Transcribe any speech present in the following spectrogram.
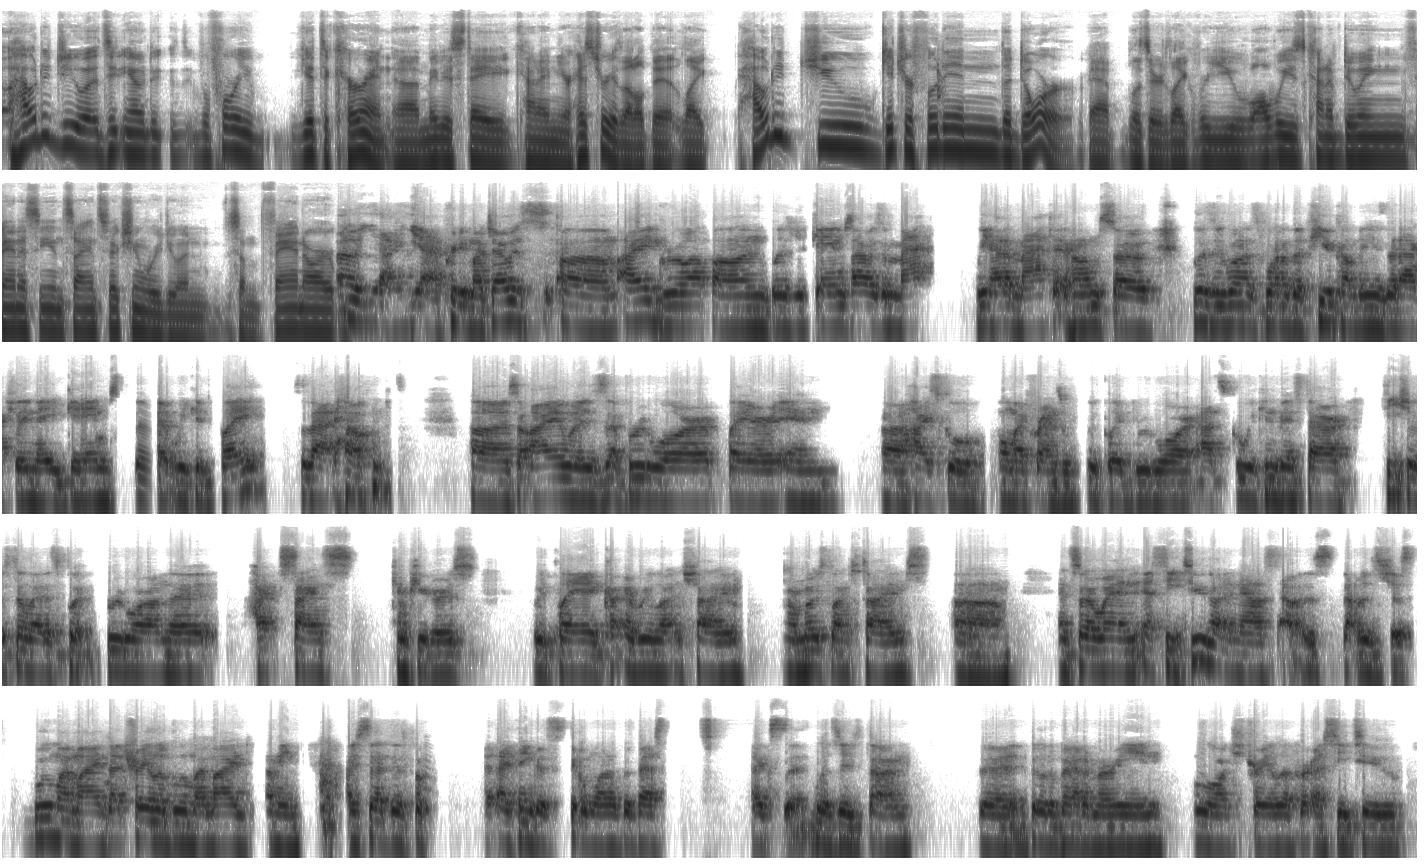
How did you, uh, you know, before we get to current, uh, maybe stay kind of in your history a little bit, like how did you get your foot in the door at Blizzard? Like, were you always kind of doing fantasy and science fiction? Were you doing some fan art? Oh yeah, yeah, pretty much. I was, um, I grew up on Blizzard games. I was a Mac. We had a Mac at home, so Blizzard was one of the few companies that actually made games that we could play. So that helped. Uh, so I was a Brood War player in uh, high school. All my friends we played Brood War at school. We convinced our teachers to let us put Brood War on the science computers. We'd play every lunchtime or most lunchtimes. Um, and so when SC2 got announced, that was that was just blew my mind. That trailer blew my mind. I mean, I said this before. I think it's still one of the best specs that Blizzard's done. The Build a Better Marine launch trailer for SC2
